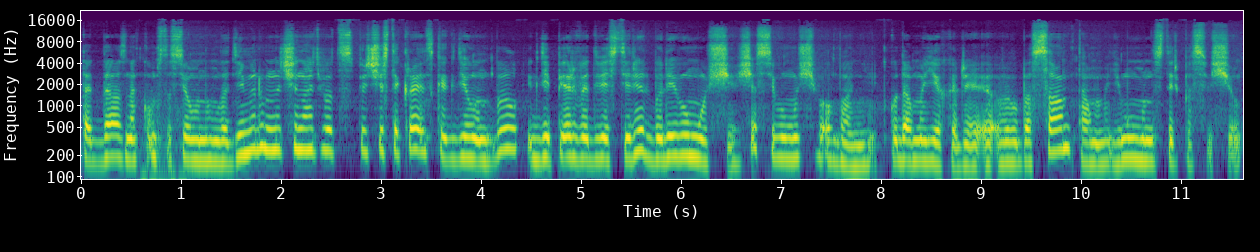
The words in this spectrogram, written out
тогда знакомство с Йованом Владимиром начинать вот с Пречистой Чистой Краинской, где он был, и где первые 200 лет были его мощи. Сейчас его мощи в Албании. Куда мы ехали э, в Басан, там ему монастырь посвящен,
